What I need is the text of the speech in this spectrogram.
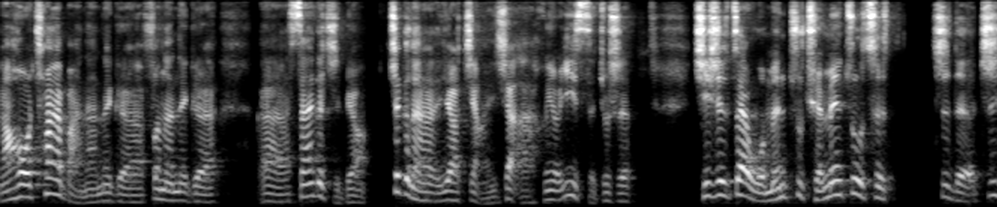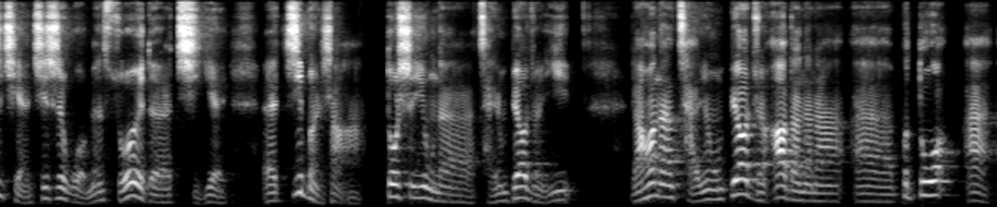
然后创业板呢那个分了那个呃三个指标，这个呢要讲一下啊，很有意思，就是其实在我们注全面注册制的之前，其实我们所有的企业呃基本上啊。都是用的采用标准一，然后呢，采用标准二的呢，呃，不多啊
